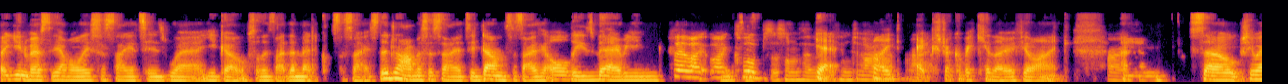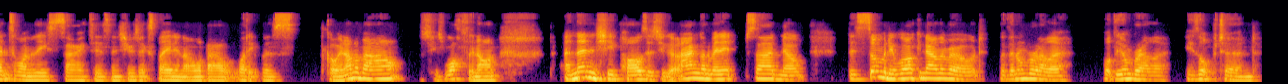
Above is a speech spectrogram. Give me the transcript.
at university they have all these societies where you go. So there's like the medical society, the drama society, dance society, all these varying They're like like Places. clubs or something Yeah, that you can like right, extracurricular, if you like. right. Um, so she went to one of these societies and she was explaining all about what it was going on about. She's waffling on. And then she pauses. She goes, hang on a minute. Side note, there's somebody walking down the road with an umbrella, but the umbrella is upturned.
